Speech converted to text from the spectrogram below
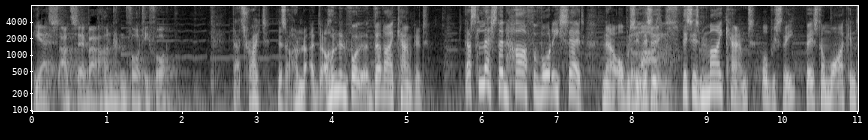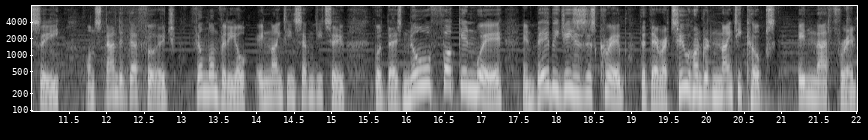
yes, I'd say about 144. That's right. There's a hundred, 140 that I counted. That's less than half of what he said. Now, obviously, this is this is my count, obviously, based on what I can see on standard def footage, filmed on video in 1972. But there's no fucking way in Baby Jesus' crib that there are 290 cups in that frame.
